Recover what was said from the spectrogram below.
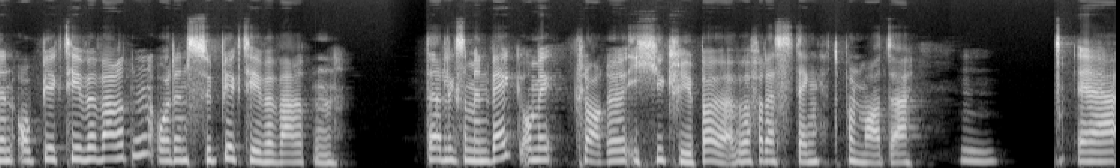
den objektive verden og den subjektive verden. Det er liksom en vegg, og vi klarer ikke å krype over, for det er stengt på en måte. Mm. Eh,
